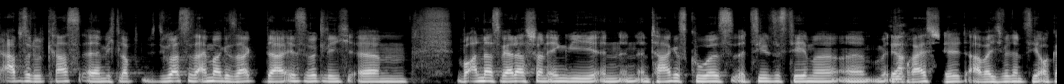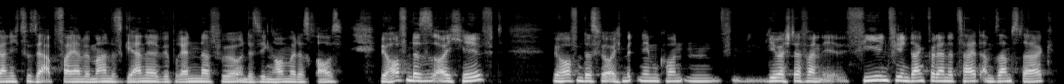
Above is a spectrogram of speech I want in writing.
absolut krass. Ähm, ich glaube, du hast es einmal gesagt, da ist wirklich, ähm, woanders wäre das schon irgendwie ein, ein, ein Tageskurs, äh, Zielsysteme äh, mit ja. einem Preisschild. Aber ich will uns hier auch gar nicht zu sehr abfeiern. Wir machen das gerne, wir brennen dafür und deswegen hauen wir das raus. Wir hoffen, dass es euch hilft. Wir hoffen, dass wir euch mitnehmen konnten. Lieber Stefan, vielen, vielen Dank für deine Zeit am Samstag.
